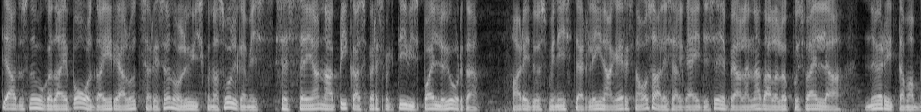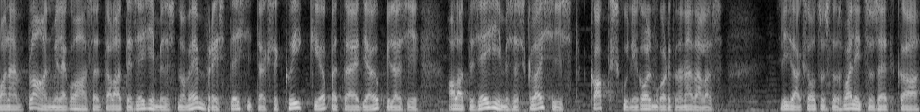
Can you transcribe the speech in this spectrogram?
teadusnõukoda ei poolda Irja Lutsari sõnul ühiskonna sulgemist, sest see ei anna pikas perspektiivis palju juurde. Haridusminister Liina Kersna osalisel käidi seepeale nädala lõpus välja nööritama panev plaan, mille kohaselt alates esimesest novembrist testitakse kõiki õpetajaid ja õpilasi alates esimesest klassist kaks kuni kolm korda nädalas. Lisaks otsustas valitsus, et ka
